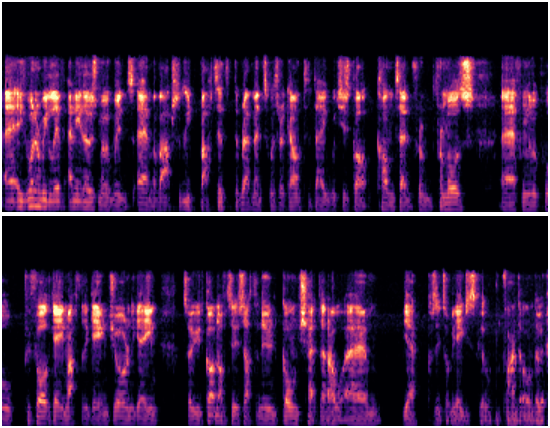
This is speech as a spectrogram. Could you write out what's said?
Uh, if you want to relive any of those moments, um, I've absolutely battered the Redmen Twitter account today, which has got content from from us, uh, from Liverpool, before the game, after the game, during the game. So you've got to do this afternoon. Go and check that out. Um, yeah, because it took me ages to find it all do it.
